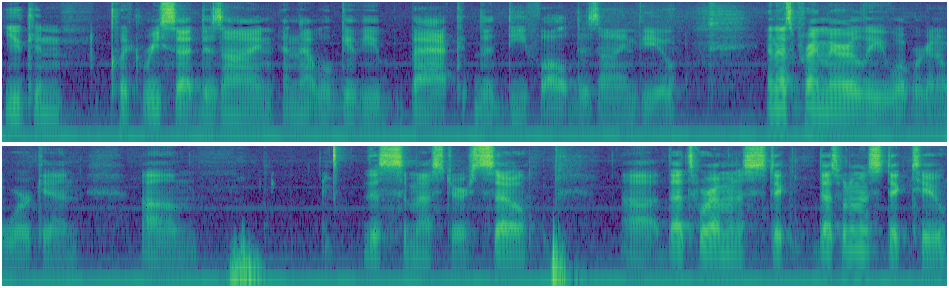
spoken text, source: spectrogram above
you can click Reset Design and that will give you back the default design view. And that's primarily what we're going to work in um, this semester. So uh, that's where I'm going to stick, that's what I'm going to stick to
